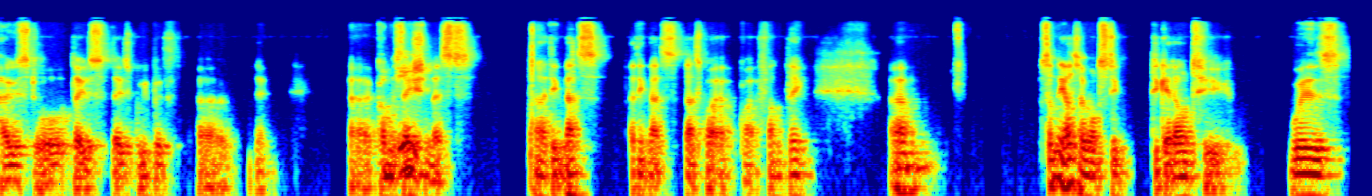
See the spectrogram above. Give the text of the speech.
host or those those group of uh, you know, uh, conversationalists. And I think that's I think that's that's quite a quite a fun thing. Um, something else I wanted to to get onto was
